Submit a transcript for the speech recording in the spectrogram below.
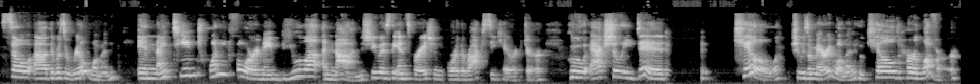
So, uh, there was a real woman in 1924 named Beulah Annan. She was the inspiration for the Roxie character, who actually did kill. She was a married woman who killed her lover.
